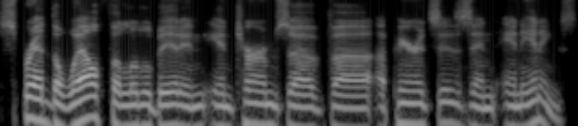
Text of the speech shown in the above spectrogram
spread the wealth a little bit in in terms of uh, appearances and and innings.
